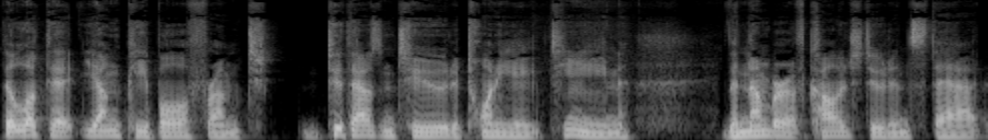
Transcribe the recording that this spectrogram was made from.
that looked at young people from t- 2002 to 2018 the number of college students that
